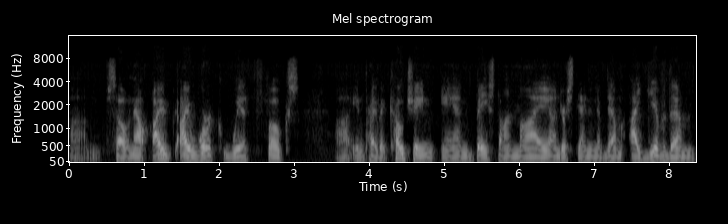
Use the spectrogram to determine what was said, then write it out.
Um, so now I, I work with folks uh, in private coaching, and based on my understanding of them, I give them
